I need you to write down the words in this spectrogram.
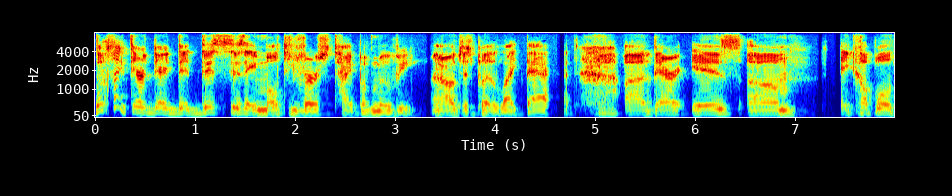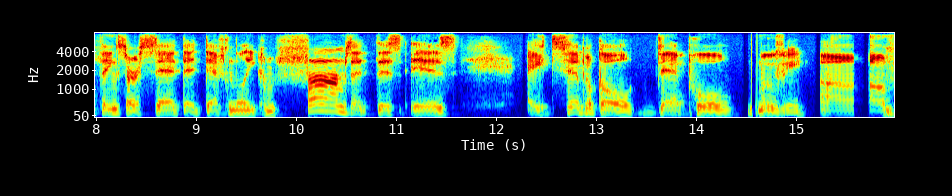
Looks like they're, they're, they this is a multiverse type of movie. I'll just put it like that. Uh, there is um, a couple of things are said that definitely confirms that this is a typical Deadpool movie. Um,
